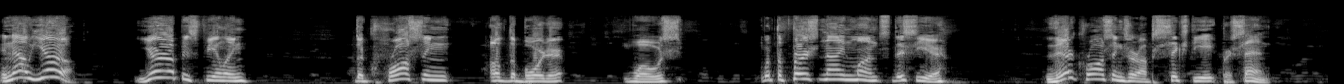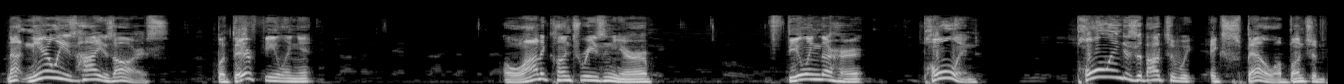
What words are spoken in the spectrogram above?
And now Europe. Europe is feeling the crossing of the border woes. With the first nine months this year, their crossings are up 68%. Not nearly as high as ours, but they're feeling it a lot of countries in Europe feeling the hurt. Poland, Poland is about to expel a bunch of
